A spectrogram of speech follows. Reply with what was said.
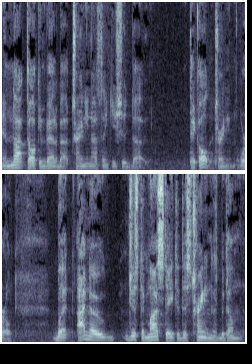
am not talking bad about training. I think you should uh, take all the training in the world. But I know just in my state that this training has become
